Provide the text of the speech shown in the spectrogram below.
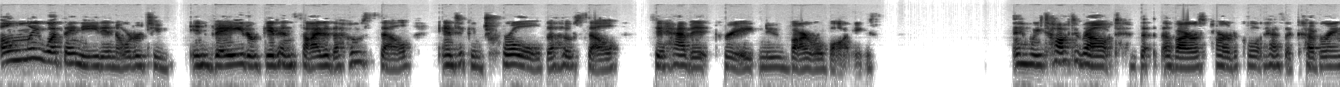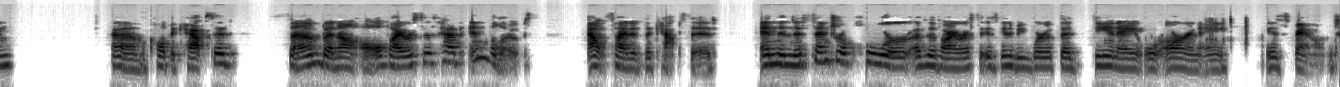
only what they need in order to invade or get inside of the host cell and to control the host cell to have it create new viral bodies. And we talked about the, a virus particle. It has a covering um, called the capsid. Some, but not all viruses have envelopes outside of the capsid. And then the central core of the virus is going to be where the DNA or RNA is found.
